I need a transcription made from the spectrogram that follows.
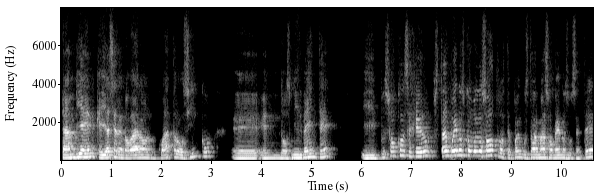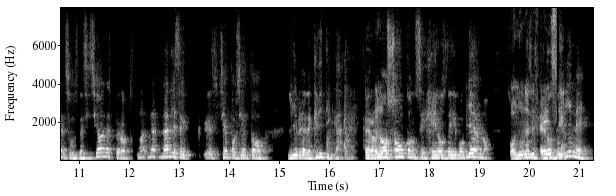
También que ya se renovaron cuatro o cinco eh, en 2020 y pues son consejeros pues, tan buenos como los otros, te pueden gustar más o menos sus, sus decisiones, pero pues, nadie se, es 100% libre de crítica, pero no son consejeros del gobierno. Con una diferencia. INE.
